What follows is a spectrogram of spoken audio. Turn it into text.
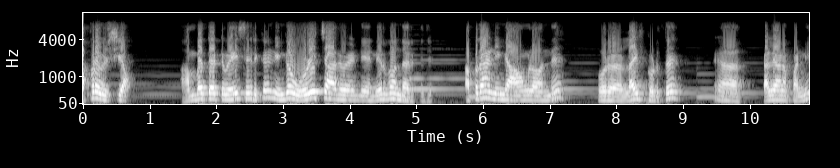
அப்புறம் விஷயம். ஐம்பத்தெட்டு வயசு இருக்கு நீங்கள் ஒழிச்சாக வேண்டிய நிர்பந்தம் இருக்குது. அப்பதான் நீங்கள் அவங்கள வந்து ஒரு லைஃப் கொடுத்து கல்யாணம் பண்ணி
